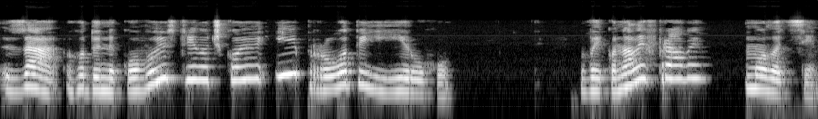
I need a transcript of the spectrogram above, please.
за годинниковою стрілочкою і проти її руху. Виконали вправи? Молодці.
